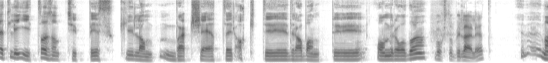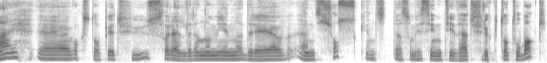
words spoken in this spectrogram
et, lite sånn typisk Lambertseter-aktig drabantbyområde. Vokste opp i leilighet? Nei, jeg vokste opp i et hus. Foreldrene mine drev en kiosk, det som i sin tid het Frukt og tobakk.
